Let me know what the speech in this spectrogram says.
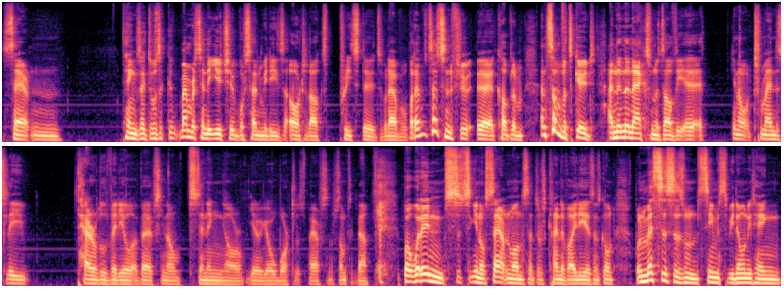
certain things. Like there was a member saying that YouTube were sending me these Orthodox priest dudes, whatever. But I was listening to uh, a couple of them, and some of it's good, and then the next one is obviously, uh, you know, tremendously terrible video about you know sinning or you know you're a worthless person or something like that. But within you know certain ones that there's kind of ideas and it's going. Well, mysticism seems to be the only thing,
